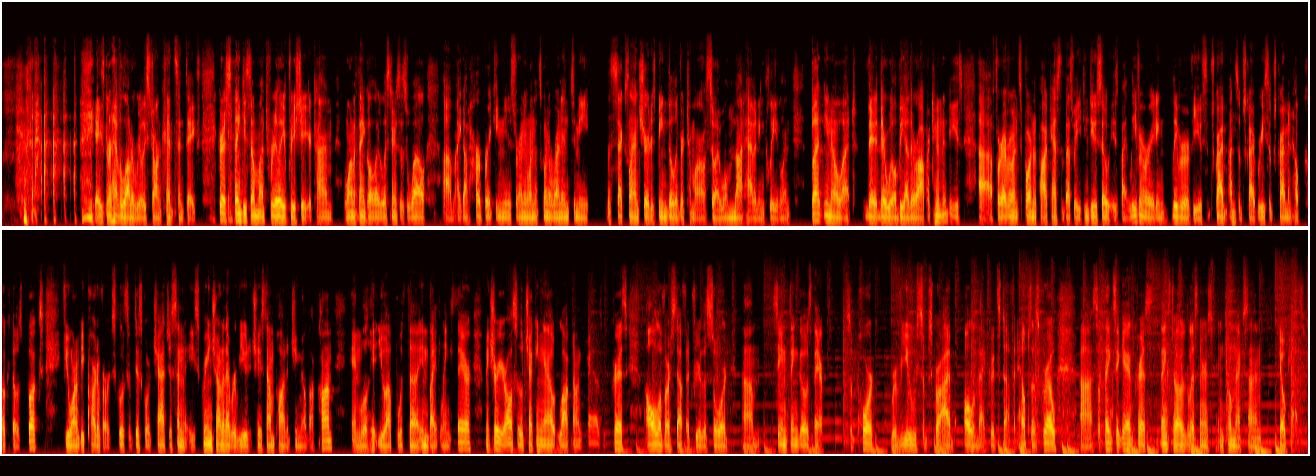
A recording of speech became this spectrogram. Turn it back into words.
yeah, he's going to have a lot of really strong Henson takes. Chris, thank you so much. Really appreciate your time. I want to thank all our listeners as well. Um, I got heartbreaking news for anyone that's going to run into me the Sexland shirt is being delivered tomorrow, so I will not have it in Cleveland. But you know what? There, there will be other opportunities uh, for everyone supporting the podcast. The best way you can do so is by leaving a rating, leave a review, subscribe, unsubscribe, resubscribe, and help cook those books. If you want to be part of our exclusive Discord chat, just send a screenshot of that review to chasedownpod at gmail.com and we'll hit you up with the invite link there. Make sure you're also checking out Locked On Cavs with Chris, all of our stuff at Fear the Sword. Um, same thing goes there. Support, review, subscribe, all of that good stuff. It helps us grow. Uh, so thanks again, Chris. Thanks to our listeners. Until next time, go Cavs.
